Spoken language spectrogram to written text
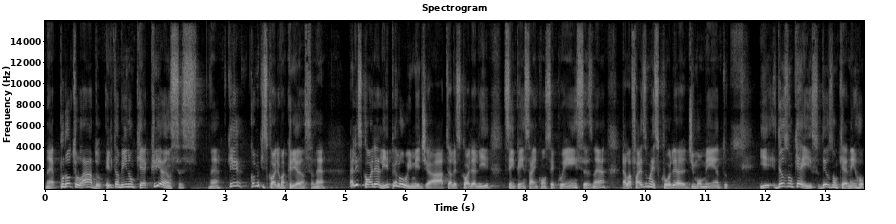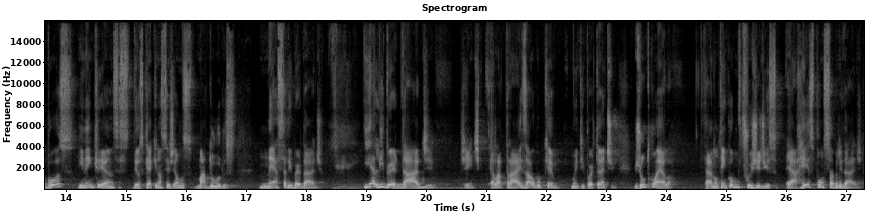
né? Por outro lado, ele também não quer crianças, né? Porque como que escolhe uma criança, né? Ela escolhe ali pelo imediato, ela escolhe ali sem pensar em consequências, né? Ela faz uma escolha de momento. E Deus não quer isso. Deus não quer nem robôs e nem crianças. Deus quer que nós sejamos maduros nessa liberdade. E a liberdade, gente, ela traz algo que é muito importante junto com ela. Tá? Não tem como fugir disso. É a responsabilidade.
